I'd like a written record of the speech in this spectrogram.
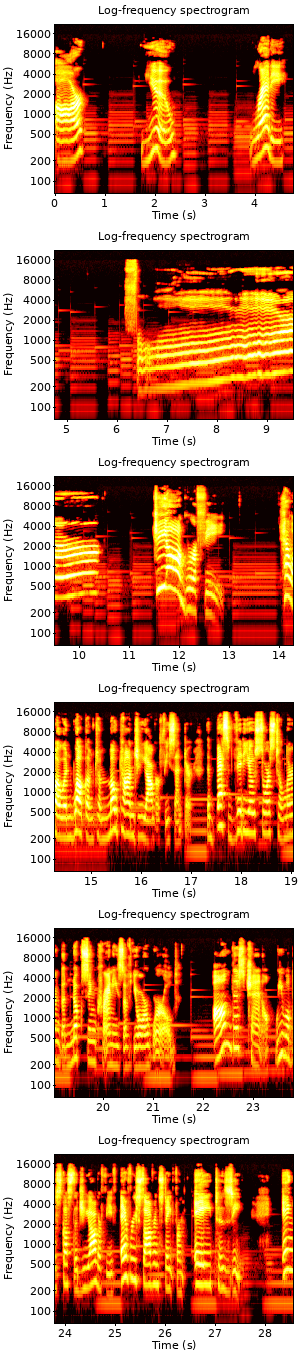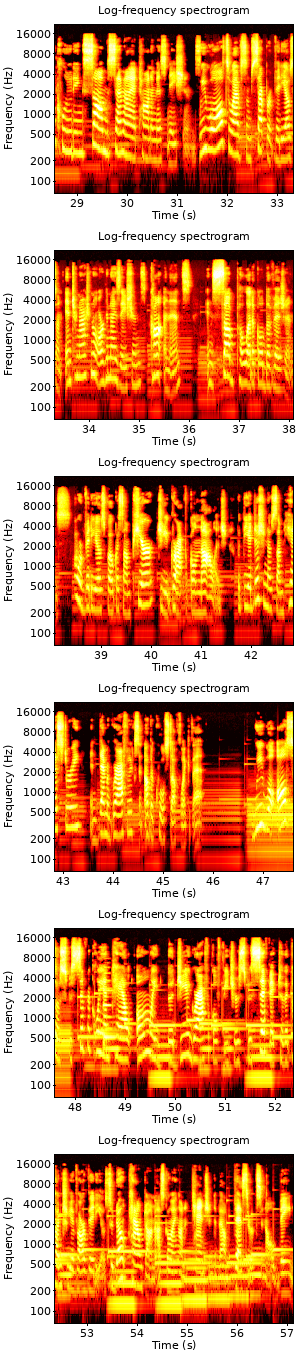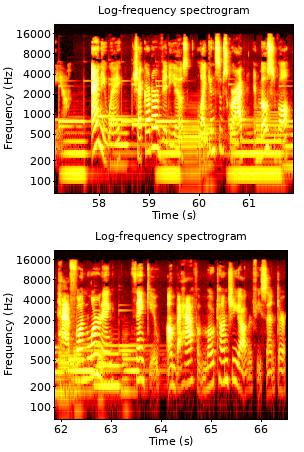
Are you ready for geography? Hello and welcome to Moton Geography Center, the best video source to learn the nooks and crannies of your world. On this channel, we will discuss the geography of every sovereign state from A to Z including some semi autonomous nations. We will also have some separate videos on international organizations, continents, and sub political divisions. Our videos focus on pure geographical knowledge, with the addition of some history and demographics and other cool stuff like that. We will also specifically entail only the geographical features specific to the country of our video, so don't count on us going on a tangent about deserts in Albania. Anyway, check out our videos, like and subscribe, and most of all, have fun learning. Thank you on behalf of Moton Geography Center.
